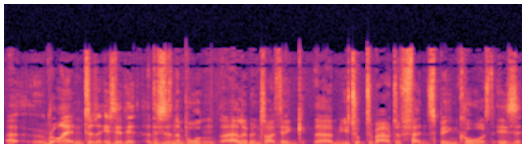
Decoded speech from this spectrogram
Uh, Ryan, does, is it, this is an important element, I think. Um, you talked about offence being caused. It,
